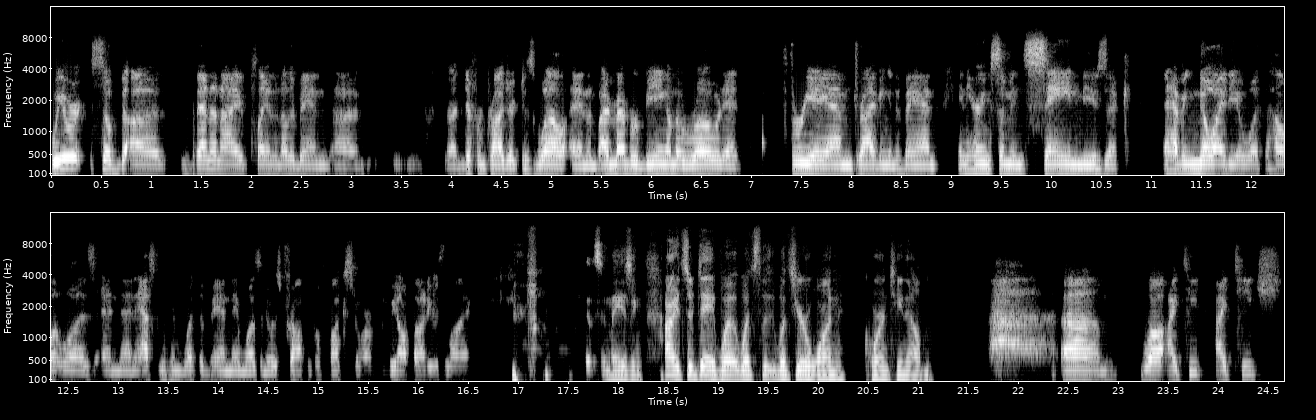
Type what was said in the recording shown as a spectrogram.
We were so uh, Ben and I play in another band, uh, a different project as well. And I remember being on the road at 3 a.m. driving in the van and hearing some insane music and having no idea what the hell it was, and then asking him what the band name was, and it was Tropical Fuckstorm. We all thought he was lying. That's amazing. All right, so Dave, what, what's the what's your one quarantine album? um, well, I teach I teach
